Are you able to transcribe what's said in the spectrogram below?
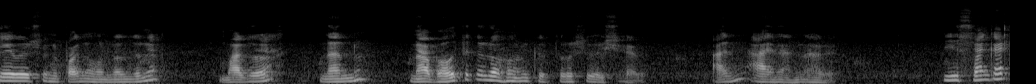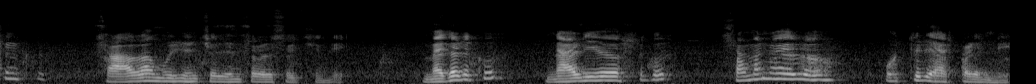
చేయవలసిన పని ఉన్నందున మరలా నన్ను నా భౌతిక లోహానికి త్రోసివేశారు అని ఆయన అన్నారు. ఈ సంఘటనకు చాలా మూల్యం చెల్లించవలసి వచ్చింది. మెదడుకు నాడీ వ్యవస్థకు సమన్వయంలో ఒత్తిడి ఏర్పడింది.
